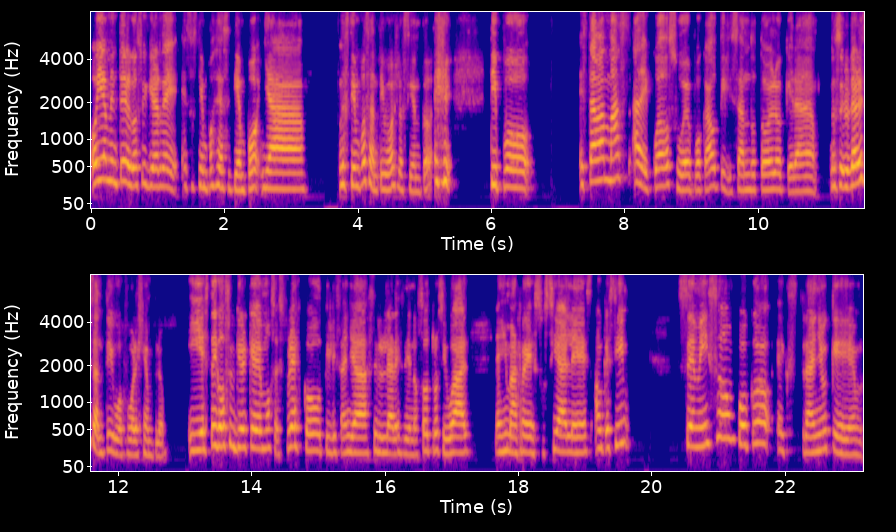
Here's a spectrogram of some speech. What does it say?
obviamente el Gossip Girl de esos tiempos de hace tiempo, ya los tiempos antiguos, lo siento, tipo, estaba más adecuado su época utilizando todo lo que eran los celulares antiguos, por ejemplo. Y este Gossip Gear que vemos es fresco, utilizan ya celulares de nosotros igual, las mismas redes sociales, aunque sí se me hizo un poco extraño que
